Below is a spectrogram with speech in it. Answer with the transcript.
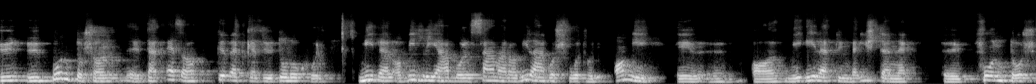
Ő, ő pontosan, tehát ez a következő dolog, hogy mivel a Bibliából számára világos volt, hogy ami a mi életünkben Istennek fontos,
